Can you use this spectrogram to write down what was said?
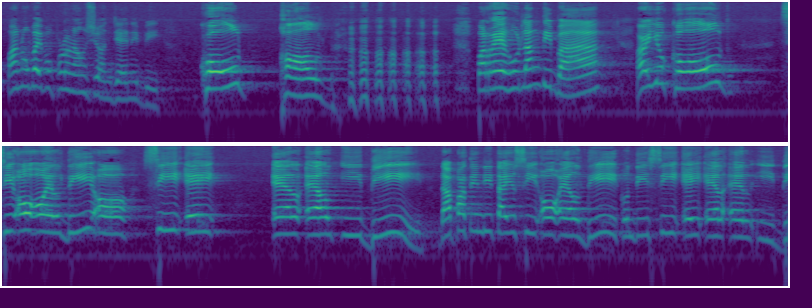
Paano ba ipopronounce yun, Jenny B? Cold, cold. Pareho lang, di ba? Are you cold? C-O-L-D o C-A-L-L-E-D? Dapat hindi tayo C-O-L-D, kundi C-A-L-L-E-D.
